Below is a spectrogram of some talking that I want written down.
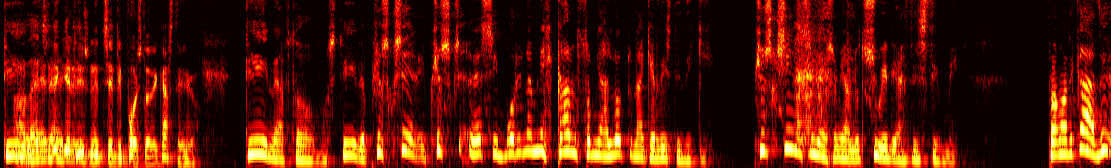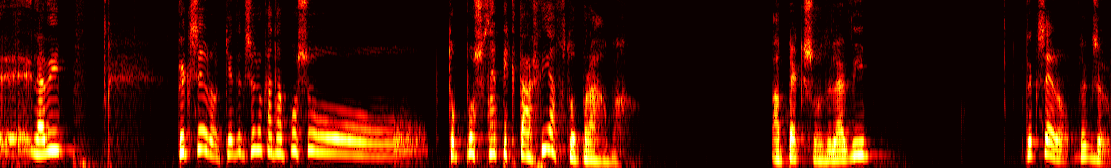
Τι αλλά είναι, έτσι ρε, δεν κερδίζουν τι εντυπώσεις στο δικαστήριο. Τι είναι αυτό όμως, τι είναι. Ποιος ξέρει, ποιος ξέρει, εσύ μπορεί να μην έχει καν στο μυαλό του να κερδίσει τη δική. Ποιος ξέρει τι είναι στο μυαλό του σου είναι αυτή τη στιγμή. Πραγματικά, δηλαδή. Δεν ξέρω και δεν ξέρω κατά πόσο το πόσο θα επεκταθεί αυτό το πράγμα απ' έξω. Δηλαδή, δεν ξέρω, δεν ξέρω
